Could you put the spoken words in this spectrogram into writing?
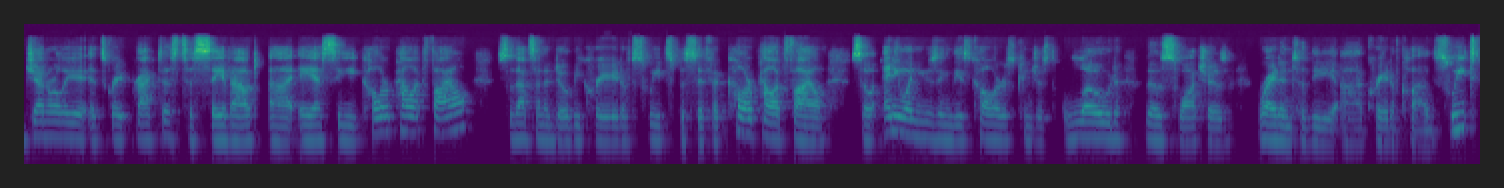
generally, it's great practice to save out uh, ASE color palette file. So that's an Adobe Creative Suite specific color palette file. So anyone using these colors can just load those swatches right into the uh, Creative Cloud suite.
